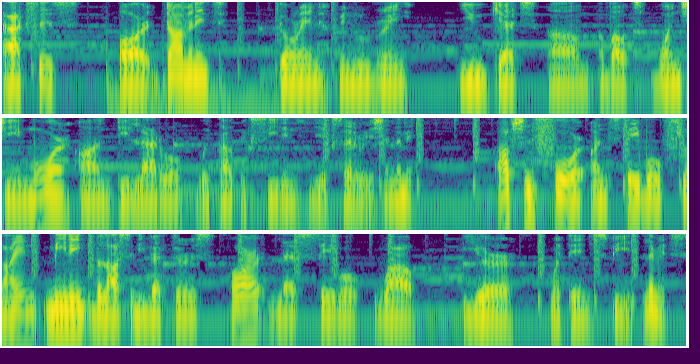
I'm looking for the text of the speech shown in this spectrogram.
axis are dominant during maneuvering. You get um, about 1g more on the lateral without exceeding the acceleration limit. Option 4 unstable flying, meaning velocity vectors are less stable while you're within speed limits.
